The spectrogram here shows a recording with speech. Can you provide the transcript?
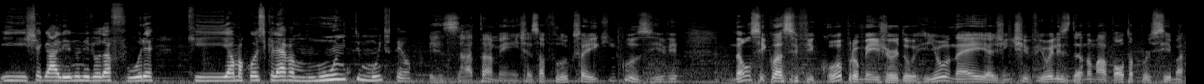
e chegar ali no nível da Fúria, que é uma coisa que leva muito, muito tempo. Exatamente, essa fluxo aí que inclusive não se classificou para o Major do Rio, né? E a gente viu eles dando uma volta por cima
